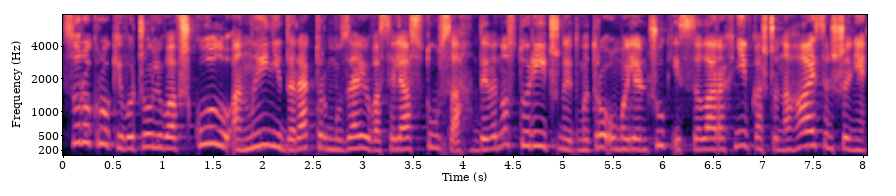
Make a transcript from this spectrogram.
40 років очолював школу, а нині директор музею Василя Стуса. 90-річний Дмитро Омелянчук із села Рахнівка, що на Гайсинщині,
